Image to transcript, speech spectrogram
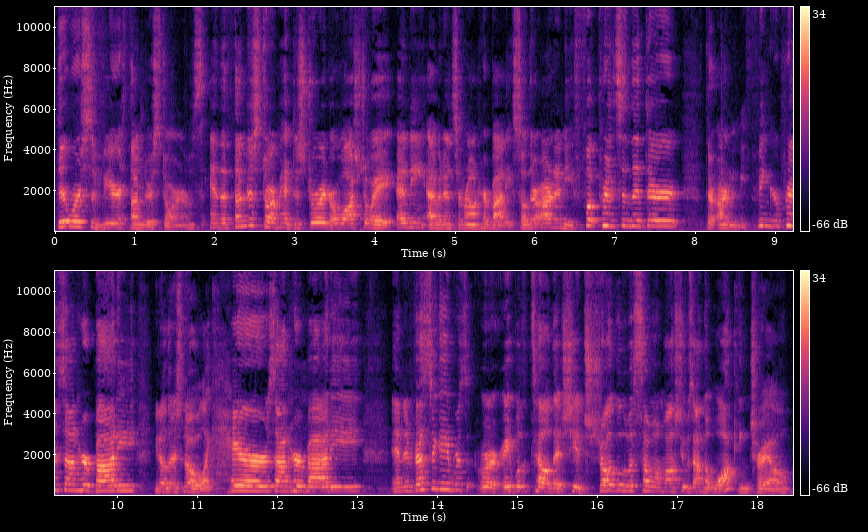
there were severe thunderstorms, and the thunderstorm had destroyed or washed away any evidence around her body. So there aren't any footprints in the dirt. There aren't any fingerprints on her body. You know, there's no like hairs on her body. And investigators were able to tell that she had struggled with someone while she was on the walking trail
